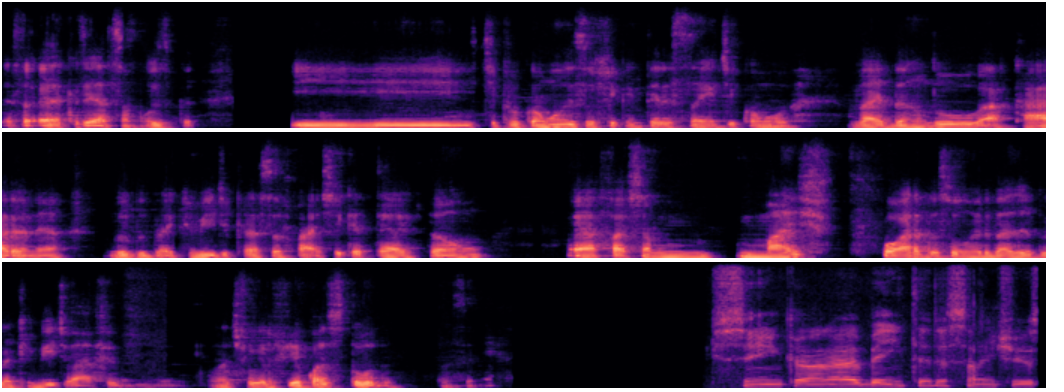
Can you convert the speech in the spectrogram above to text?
essa, é, quer dizer, essa música e tipo como isso fica interessante, como vai dando a cara, né, do, do Black Midi para essa faixa que até então é a faixa mais fora da sonoridade do Black Midi, eu acho, na discografia quase toda. assim. Sim, cara, é bem interessante isso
